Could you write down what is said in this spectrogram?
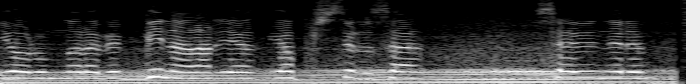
yorumlara bir bin arar yapıştırırsa sevinirim.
